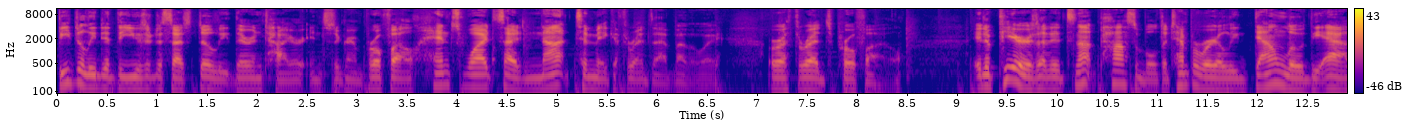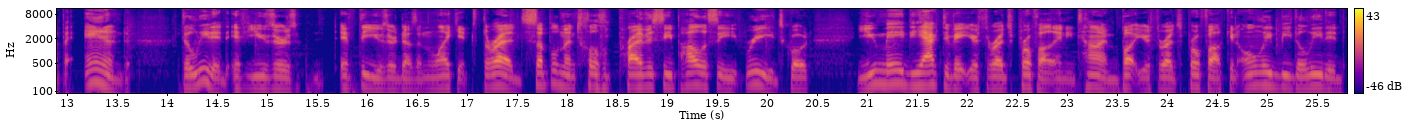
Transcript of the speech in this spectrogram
be deleted the user decides to delete their entire Instagram profile. Hence why I decided not to make a Threads app, by the way, or a Threads profile. It appears that it's not possible to temporarily download the app and delete it if users if the user doesn't like it. Threads supplemental privacy policy reads, quote, you may deactivate your Threads profile anytime, but your Threads profile can only be deleted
